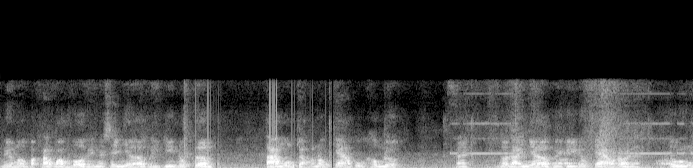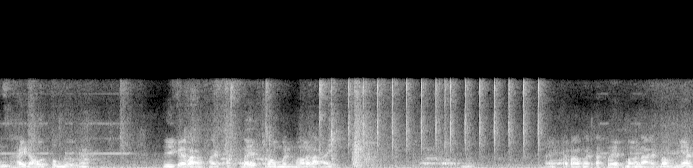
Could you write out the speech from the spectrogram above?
Nếu mà bắt đầu bấm vô thì nó sẽ nhớ ở vị trí nấu cơm. Ta muốn chọn nấu cháo cũng không được. Đây nó đã nhớ ở vị trí nấu cháo rồi nè. Tôi muốn thay đổi không được nè. Thì các bạn phải tắt bếp rồi mình mở lại. Đây, các bạn phải tắt bếp mở lại bấm nhanh.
